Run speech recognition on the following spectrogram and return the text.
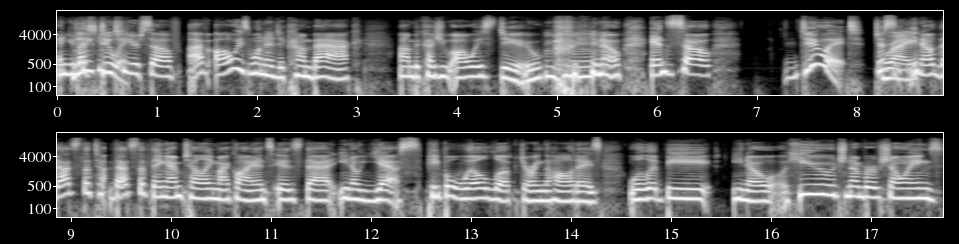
and you're let's thinking to it. yourself, I've always wanted to come back um, because you always do, Mm-hmm. you know, and so do it. Just Right. you know, that's the t- that's the thing I'm telling my clients is that you know, yes, people will look during the holidays. Will it be you know a huge number of showings?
